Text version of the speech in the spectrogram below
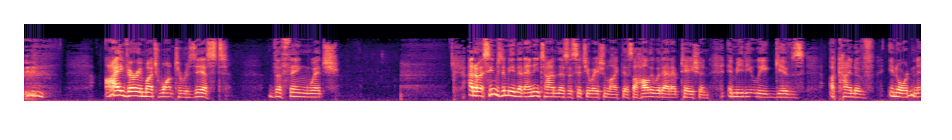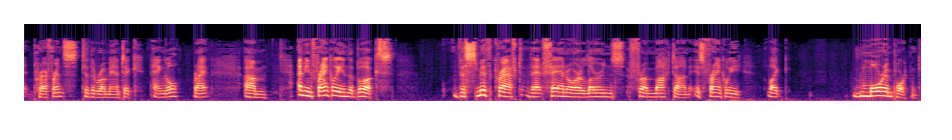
I very much want to resist the thing which I know. It seems to me that anytime there's a situation like this, a Hollywood adaptation immediately gives a kind of inordinate preference to the romantic angle, right? Um, I mean, frankly, in the books, the smithcraft that Feanor learns from Mahtan is frankly like more important,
